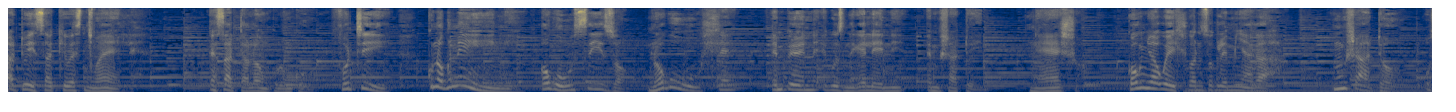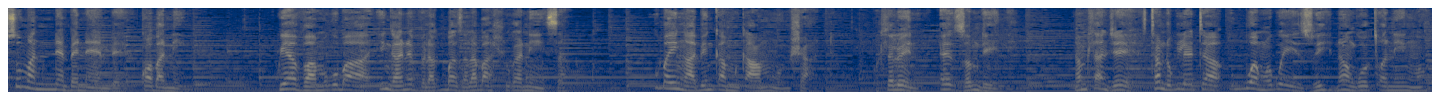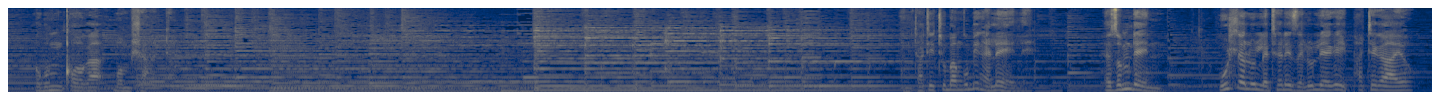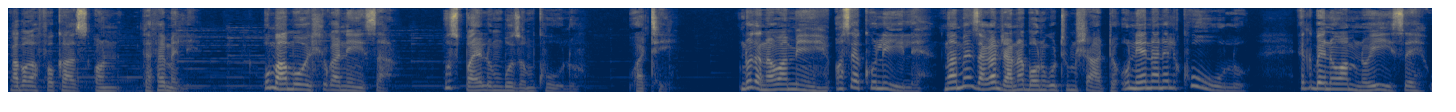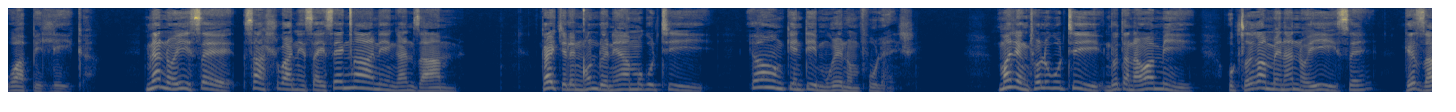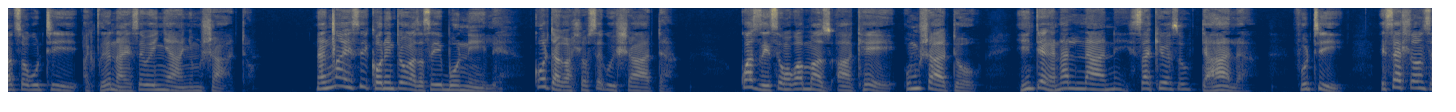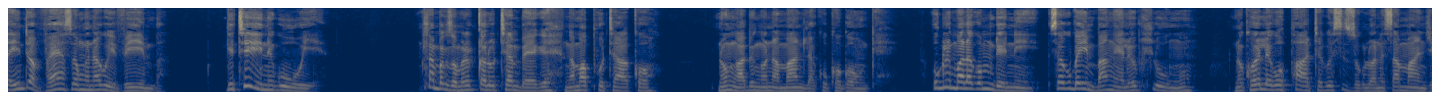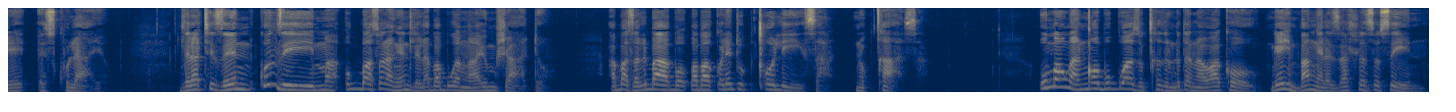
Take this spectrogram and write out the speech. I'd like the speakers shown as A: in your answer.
A: Umshado uyisakhiwo esingcwele esadalwa uNkulunkulu futhi kunokuningi okuwusizo nokuhle empilweni ekuzinikeleni emshadweni. Ngesho kokunywa kwezihlukaniso kule minyaka umshado usumanembe nembe kwabaningi. Kuyavama ukuba ingane evela kubazali abahlukanisa kuba ingabe inkamnkam ngomshado. Ohlelweni ezomndeni namhlanje sithanda ukuletha ukubuka ngokwezwi nangocwaningo obumqoka bomshado. ngithatha ithuba ngubingelele ezomndeni uhlelo ulethele izeluleko eziphathekayo ngaba ka focus on the family. Umama oyihlukanisa usibhalela umbuzo omkhulu wathi Ndodana wami osekhulile ngamenza kanjani abone ukuthi umshado unenani elikhulu? Ekubeni wami noyise wabhidlika. Mina noyise sahlukanisa isencane ingane zami. Ngayitshela engqondweni yami ukuthi yonke into imukele nomfula nje. Manje ngithola ukuthi ndodana wami ugxeka mina noyise ngezathu sokuthi agcine naye sewenyanya umshado. Nanxa isikhona intokazi aseyibonile kodwa kahlose kuyishada kwazise ngokwamazwi akhe umshado into engenalinani isakhiwo sobudala futhi isehlonze into vese ongena kuyivimba. Ngithini kuye? Mhlawumbe kuzomela uqala uthembeke ngamaphutha akho nokungabe ngonamandla kukho konke. Ukulimala komndeni sekube imbangela yobhlungu nokholele kophathe kwesizukulwane samanje esikhulayo. Ndlela thizeni kunzima ukubasola ngendlela ababuka ngayo umshado. Abazali babo babakweleta ukuxolisa nokuchaza. Uma unganqoba ukwazi ukuchaza indodana wakho ngeimbangela zahlulenso senu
